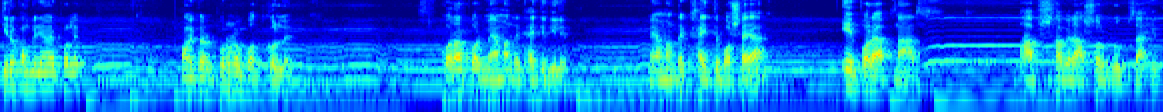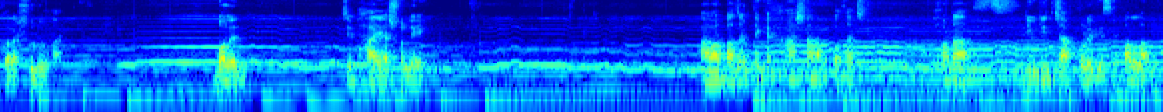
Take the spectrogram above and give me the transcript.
কীরকম বিনয়ের প্রলেপ? মনে করেন পনেরো পদ করলেন। করার পর মেহমানরে খাইতে দিলেন। মেহমানরে খাইতে বসায়া এরপরে আপনার ভাবসাবের আসল রূপ জাহির করা শুরু হয়। বলেন যে, ভাই, আসলে আমার বাজার থেকে হাঁস আনার কথা ছিল। হঠাৎ ডিউটির চাপ পড়ে গেছে, পারলাম না।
